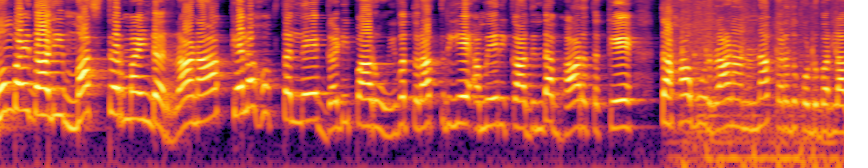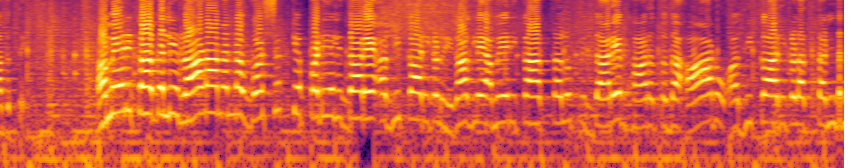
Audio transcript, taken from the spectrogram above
ಮುಂಬೈ ದಾಳಿ ಮಾಸ್ಟರ್ ಮೈಂಡರ್ ರಾಣಾ ಕೆಲ ಹೊತ್ತಲ್ಲೇ ಗಡಿಪಾರು. ಇವತ್ತು ರಾತ್ರಿಯೇ ಅಮೆರಿಕಾದಿಂದ ಭಾರತಕ್ಕೆ ತಹಾವೂರ್ ರಾಣಾನನ್ನ ಕರೆದುಕೊಂಡು ಬರಲಾಗುತ್ತೆ. ಅಮೆರಿಕಾದಲ್ಲಿ ರಾಣಾನನ್ನ ವಶಕ್ಕೆ ಪಡೆಯಲಿದ್ದಾರೆ ಅಧಿಕಾರಿಗಳು. ಈಗಾಗಲೇ ಅಮೆರಿಕ ತಲುಪಿದ್ದಾರೆ. ಭಾರತದ ಆರು ಅಧಿಕಾರಿಗಳ ತಂಡ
